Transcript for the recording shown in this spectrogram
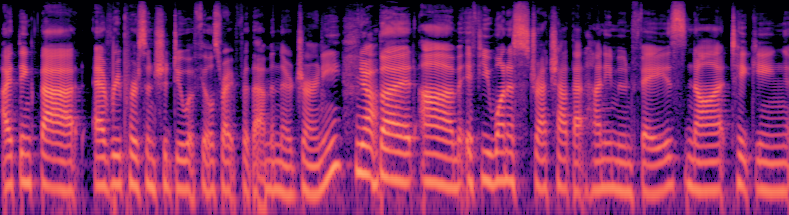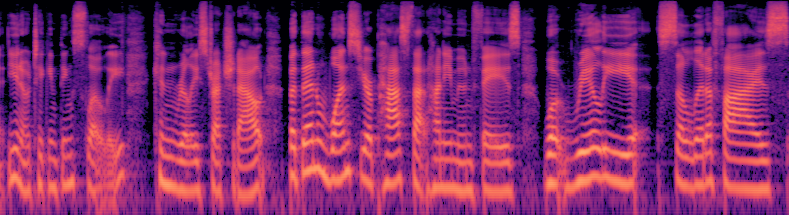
I think that every person should do what feels right for them in their journey. Yeah. But um, if you want to stretch out that honeymoon phase, not taking, you know, taking things slowly can really stretch it out. But then once you're past that honeymoon phase, what really solidifies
